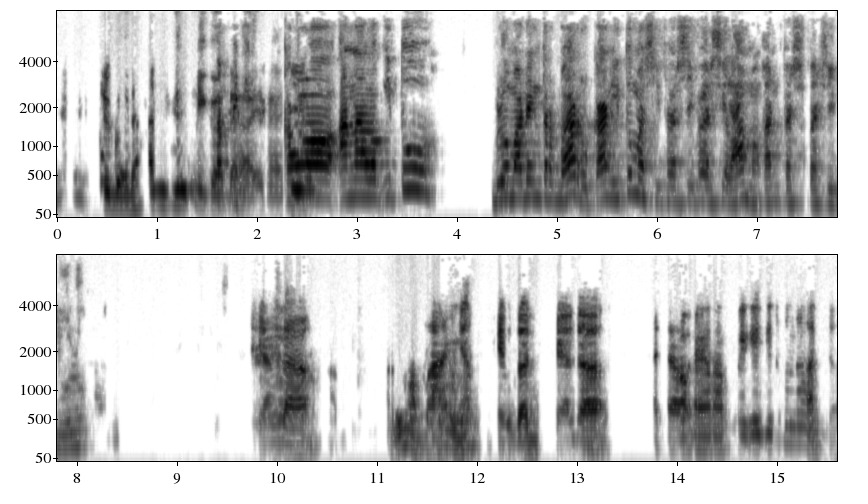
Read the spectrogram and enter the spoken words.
itu godaan Digodain kalau analog itu belum ada yang terbaru kan? Itu masih versi-versi lama kan? Versi-versi dulu. ya enggak. Tapi mah banyak. Kayak udah kayak ada SLR apa kayak gitu kan udah ada.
